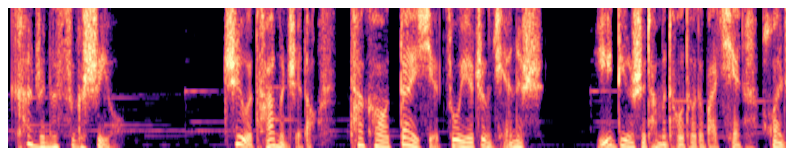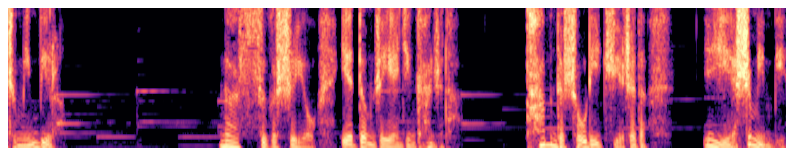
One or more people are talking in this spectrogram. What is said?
看着那四个室友，只有他们知道他靠代写作业挣钱的事，一定是他们偷偷的把钱换成冥币了。那四个室友也瞪着眼睛看着他，他们的手里举着的也是冥币。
